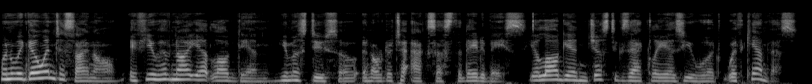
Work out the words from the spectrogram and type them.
When we go into CINAHL, if you have not yet logged in, you must do so in order to access the database. You'll log in just exactly as you would with Canvas.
